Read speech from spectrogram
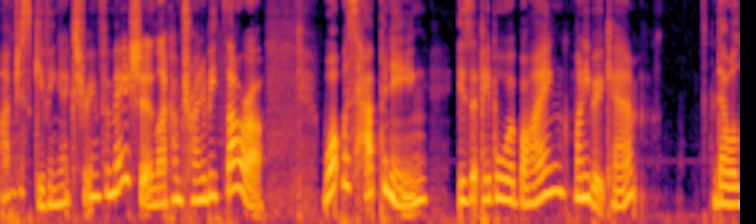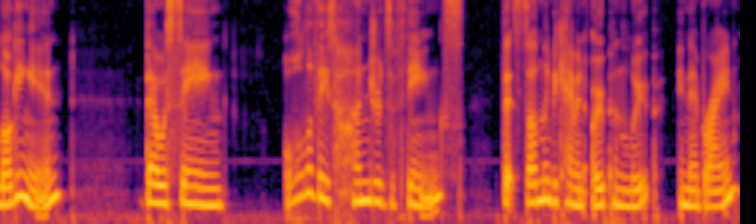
I'm just giving extra information. Like I'm trying to be thorough. What was happening is that people were buying Money Bootcamp, they were logging in, they were seeing all of these hundreds of things that suddenly became an open loop in their brain.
